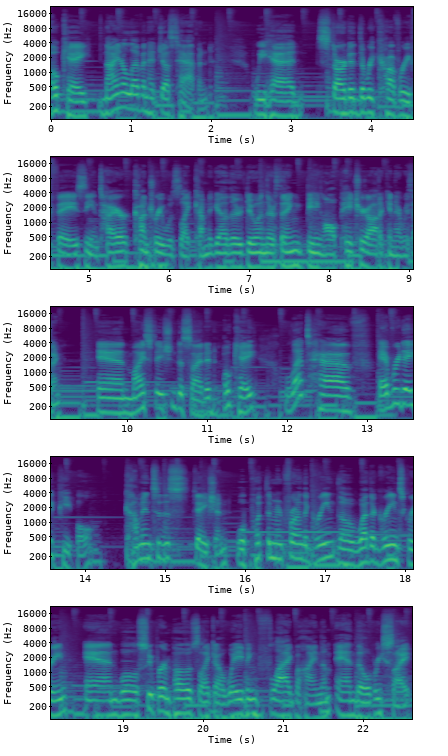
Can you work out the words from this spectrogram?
okay, 9 11 had just happened. We had started the recovery phase. The entire country was like come together, doing their thing, being all patriotic and everything. And my station decided okay, let's have everyday people come into the station. We'll put them in front of the green, the weather green screen, and we'll superimpose like a waving flag behind them, and they'll recite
